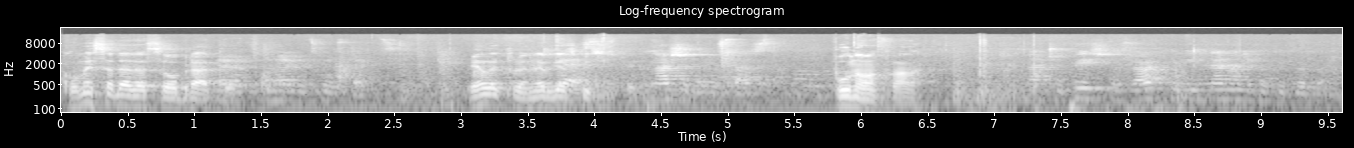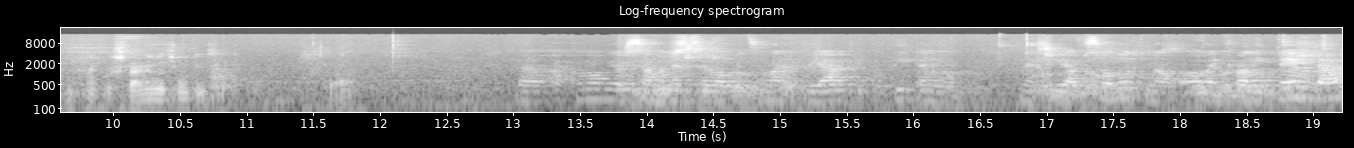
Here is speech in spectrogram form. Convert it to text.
Kome sada da se obrate? Elektroenergetski sistem. Naše ministarstvo. Puno vam hvala. Znači, pišite zahtjev i nema nikakvih problema. Ako šta nego ćemo pisati. Hvala. E, Ako mogu još samo nešto, evo, se moram prijaviti po pitanju, znači, apsolutno, ovaj, kvaliteta,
